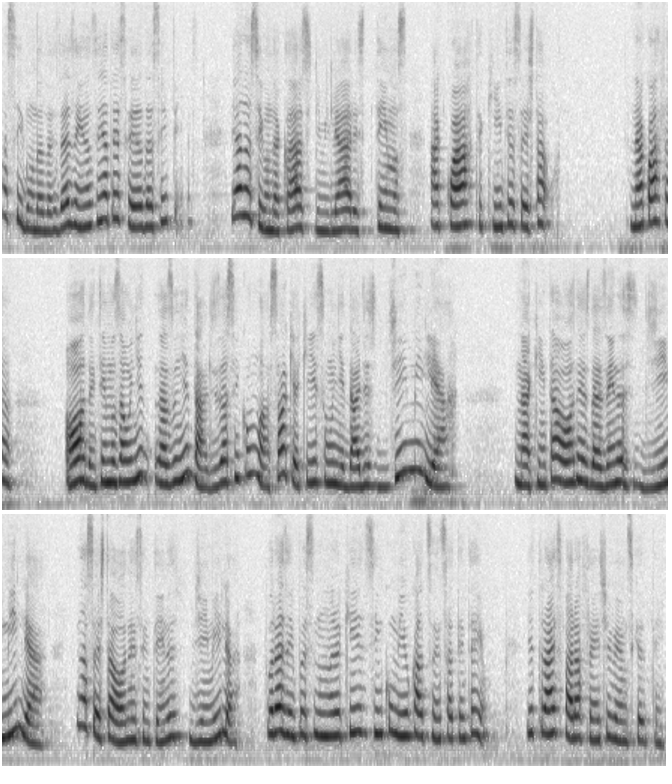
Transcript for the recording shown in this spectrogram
a segunda das dezenas e a terceira das centenas. Já na segunda classe de milhares, temos a quarta, quinta e a sexta ordem. Na quarta ordem, temos uni as unidades, assim como lá, só que aqui são unidades de milhar. Na quinta ordem, as dezenas de milhar na sexta ordem centenas de milhar. Por exemplo, esse número aqui, 5.471. De trás para frente, vemos que ele tem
